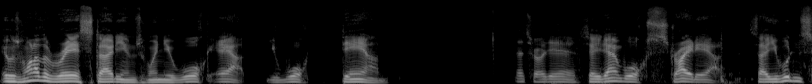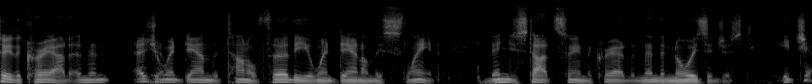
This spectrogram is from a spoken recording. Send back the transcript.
It was one of the rare stadiums when you walk out, you walk down. That's right. Yeah. So you don't walk straight out. So you wouldn't see the crowd. And then as you went down the tunnel, further you went down on this slant, then you start seeing the crowd, and then the noise would just hit you.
